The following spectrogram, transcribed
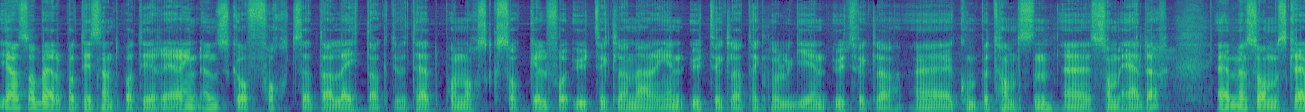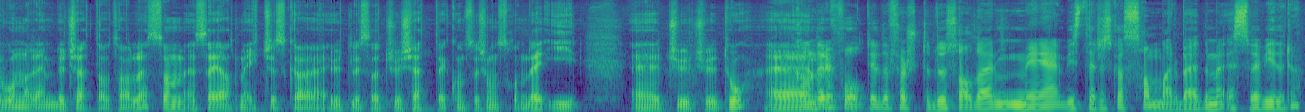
Ja, så Arbeiderparti-Senterparti-regjeringen ønsker å fortsette leteaktivitet på norsk sokkel for å utvikle næringen, utvikle teknologien, utvikle eh, kompetansen eh, som er der. Eh, men vi skrevet under en budsjettavtale som sier at vi ikke skal utlyse 26. konsesjonsrunde i 2022. Eh, kan dere få til det første du sa der, med, hvis dere skal samarbeide med SV videre?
